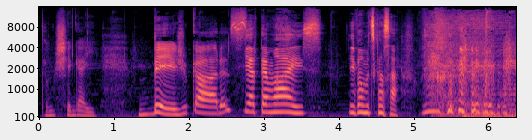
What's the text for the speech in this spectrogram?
Então chega aí. Beijo, caras! E até mais! E vamos descansar.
